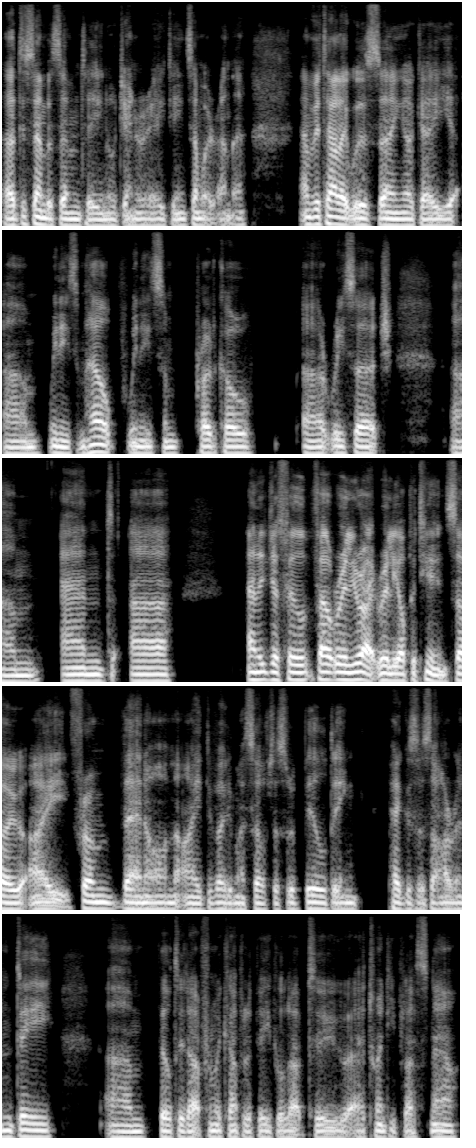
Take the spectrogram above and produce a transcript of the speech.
uh, December 17 or January 18, somewhere around there. And Vitalik was saying, okay, um, we need some help. We need some protocol uh, research. Um, and uh, and it just felt felt really right, really opportune. So I, from then on, I devoted myself to sort of building PegaSys R and D, um, built it up from a couple of people up to uh, 20 plus now,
